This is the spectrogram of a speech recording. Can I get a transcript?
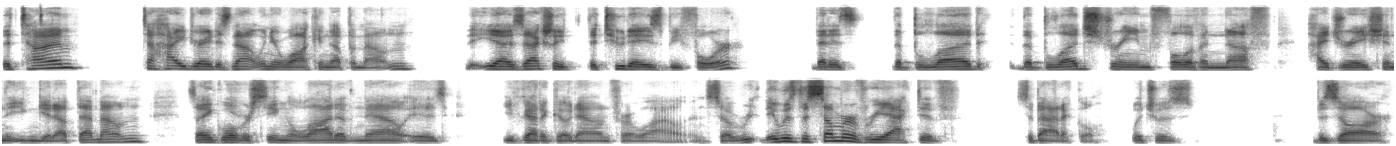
The time to hydrate is not when you're walking up a mountain. Yeah, it's actually the two days before that is the blood, the bloodstream full of enough hydration that you can get up that mountain. So I think what we're seeing a lot of now is you've got to go down for a while. And so re- it was the summer of reactive sabbatical, which was bizarre.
